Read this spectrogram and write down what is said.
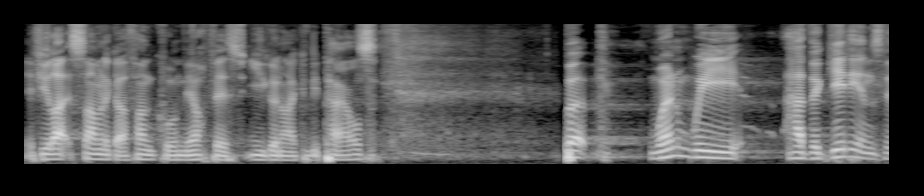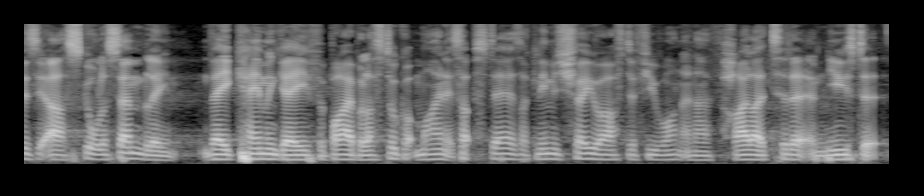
if you like Simon and Garfunkel in the office, you and I can be pals. But when we had the Gideons visit our school assembly, they came and gave the Bible. I've still got mine, it's upstairs. I can even show you after if you want, and I've highlighted it and used it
